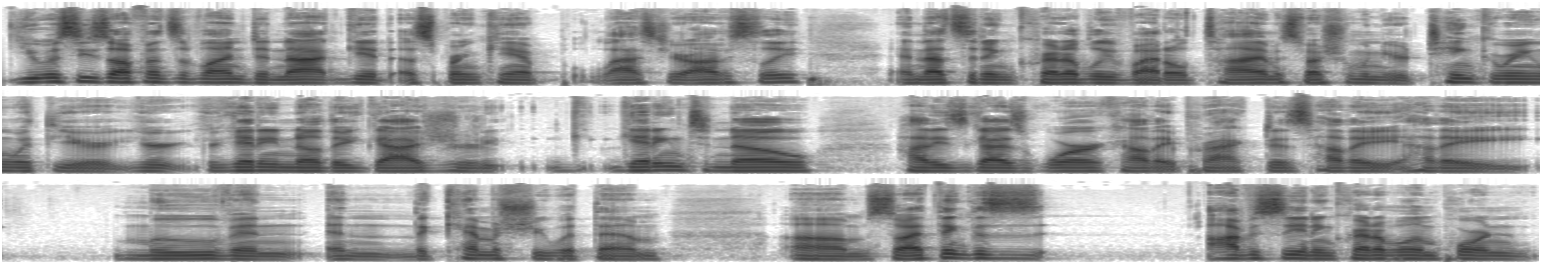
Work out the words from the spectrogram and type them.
USC's offensive line did not get a spring camp last year, obviously, and that's an incredibly vital time, especially when you're tinkering with your you're you're getting to know the guys, you're getting to know how these guys work, how they practice, how they how they move, and and the chemistry with them. Um, so I think this is obviously an incredible important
